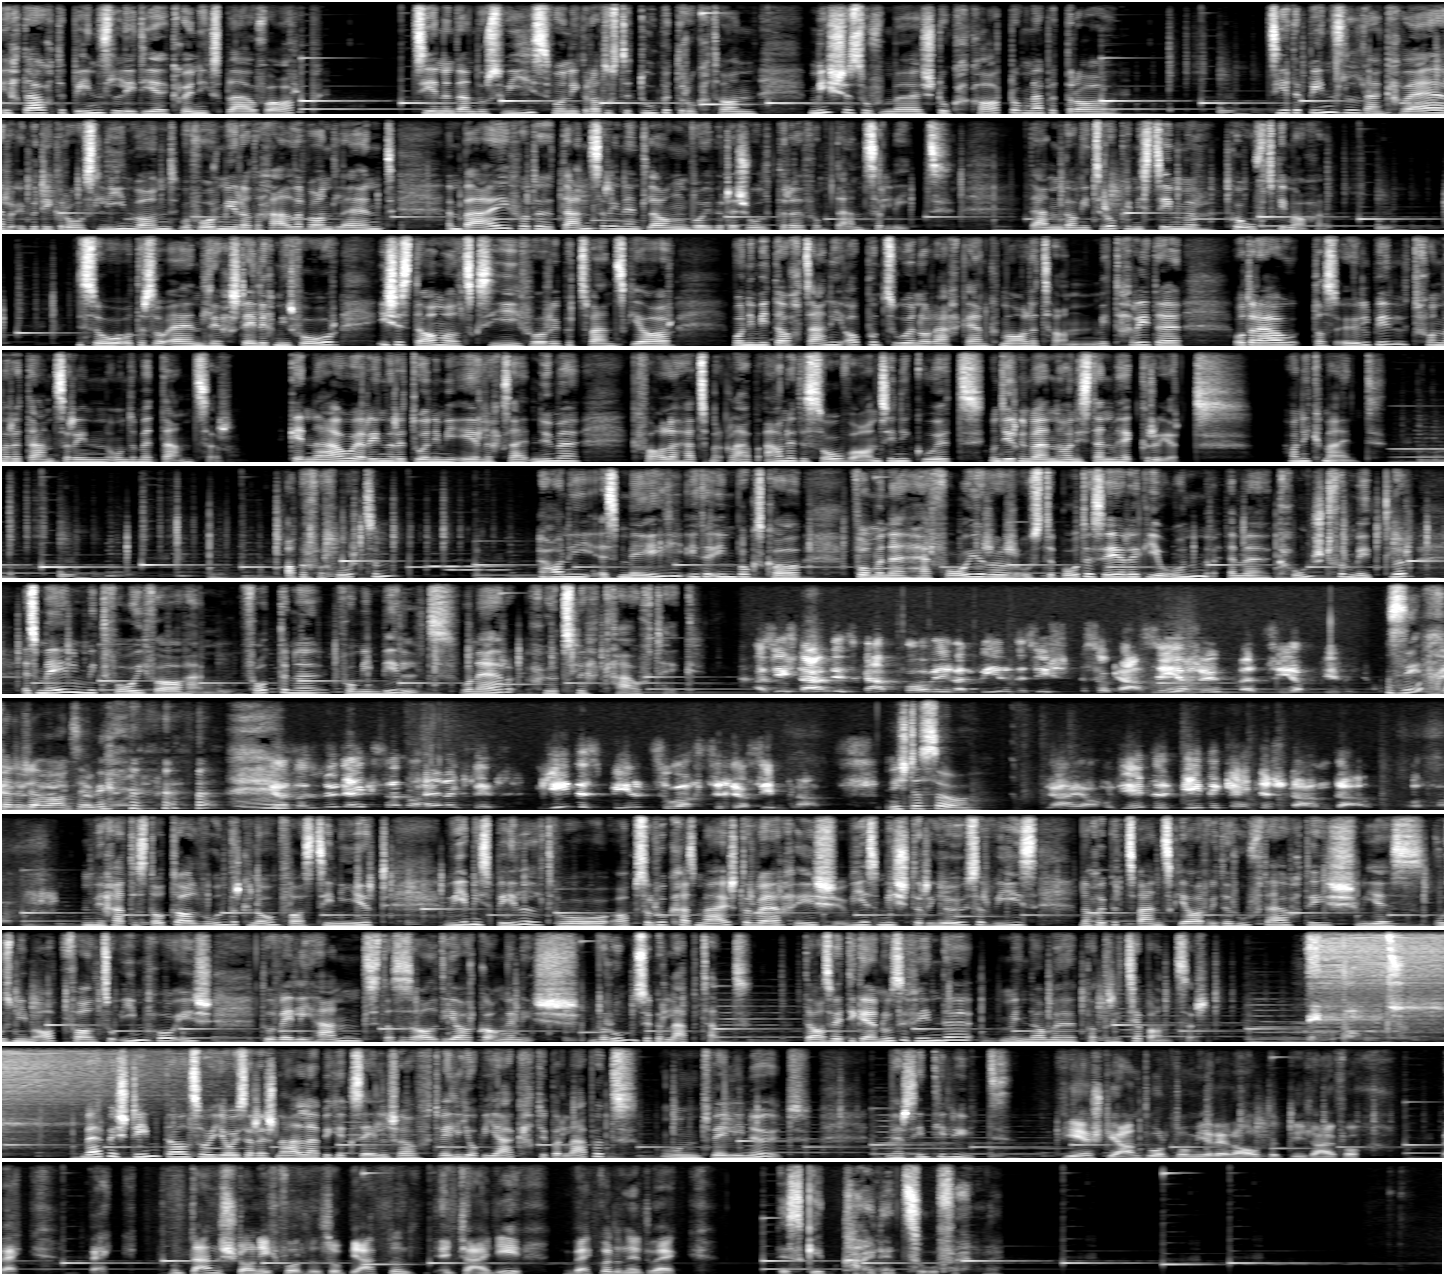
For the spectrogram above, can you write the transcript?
Ich tauche den Pinsel in die königsblaue Farbe, ziehe ihn dann durchs Weiss, das ich gerade aus der Tube gedruckt habe, mische es auf einem Stück Karton nebendran, ziehe den Pinsel dann quer über die grosse Leinwand, die vor mir an der Kellerwand lehnt, ein Bein von der Tänzerin entlang, wo über den Schultern vom Tänzer liegt. Dann gehe ich zurück in mein Zimmer, gehe Aufzüge machen. So oder so ähnlich stelle ich mir vor, ist es damals gewesen, vor über 20 Jahren, als ich mit 18 ab und zu noch recht gerne gemalt habe, mit Kreide oder auch das Ölbild von einer Tänzerin und einem Tänzer. Genau erinnern tue ich mich ehrlich gesagt nicht mehr. Gefallen hat es mir, glaube ich, auch nicht so wahnsinnig gut. Und irgendwann habe ich es dann weggerührt. Habe ich gemeint. Aber vor kurzem hatte ich ein Mail in der Inbox von einem Herr Feuerer aus der Bodenseeregion, einem Kunstvermittler. Ein Mail mit fünf Anhängen. Fotos von meinem Bild, das er kürzlich gekauft hat. Also ich stand jetzt gerade vor mir ein Bild, das ist sogar sehr schön platziert bei mir. Sicher, das ist ja wahnsinnig. ja, das ist nicht extra dahergestellt. Jedes Bild sucht sich ja seinen Platz. Ist das so? Ja, ja, und jeder, jeder Gegenstand auch. Mich hat das total wundergenommen, fasziniert, wie mein Bild, das absolut kein Meisterwerk ist, wie es mysteriöserweise nach über 20 Jahren wieder auftaucht ist, wie es aus meinem Abfall zu ihm gekommen ist, durch welche Hände dass es all die Jahre gegangen ist, warum es überlebt hat. Das möchte ich gerne herausfinden. Mein Name ist Patricia Banzer. Input. Wer bestimmt also in unserer schnelllebigen Gesellschaft, welche Objekte überleben und welche nicht? Wer sind die Leute? Die erste Antwort, die mir erhalten, ist einfach weg, weg. Und dann stehe ich vor das Objekt und entscheide ich, weg oder nicht weg. Es gibt keine Zufälle.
